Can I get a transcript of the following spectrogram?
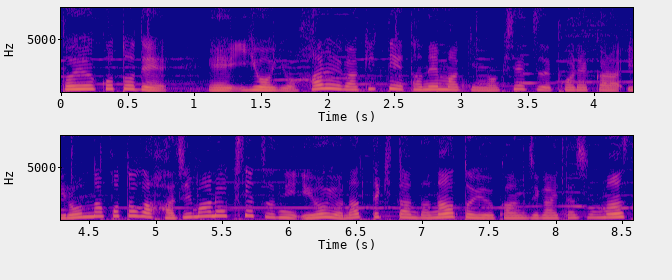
ということで、えー、いよいよ春が来て種まきの季節。これからいろんなことが始まる季節にいよいよなってきたんだなという感じがいたします、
